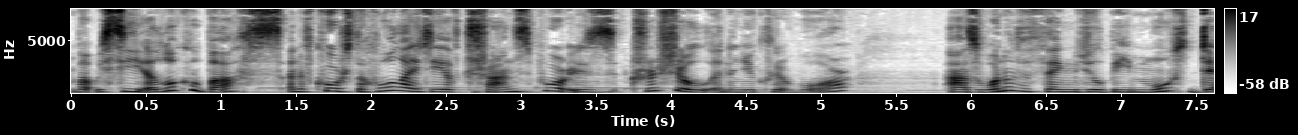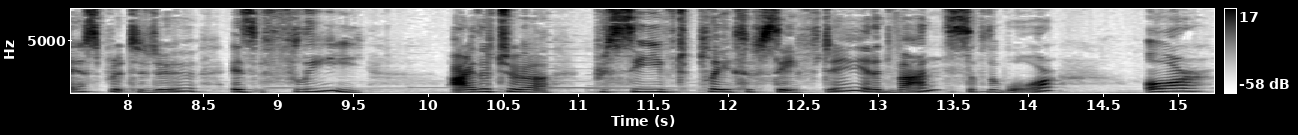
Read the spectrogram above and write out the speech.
But we see a local bus, and of course, the whole idea of transport is crucial in a nuclear war as one of the things you'll be most desperate to do is flee, either to a perceived place of safety in advance of the war, or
